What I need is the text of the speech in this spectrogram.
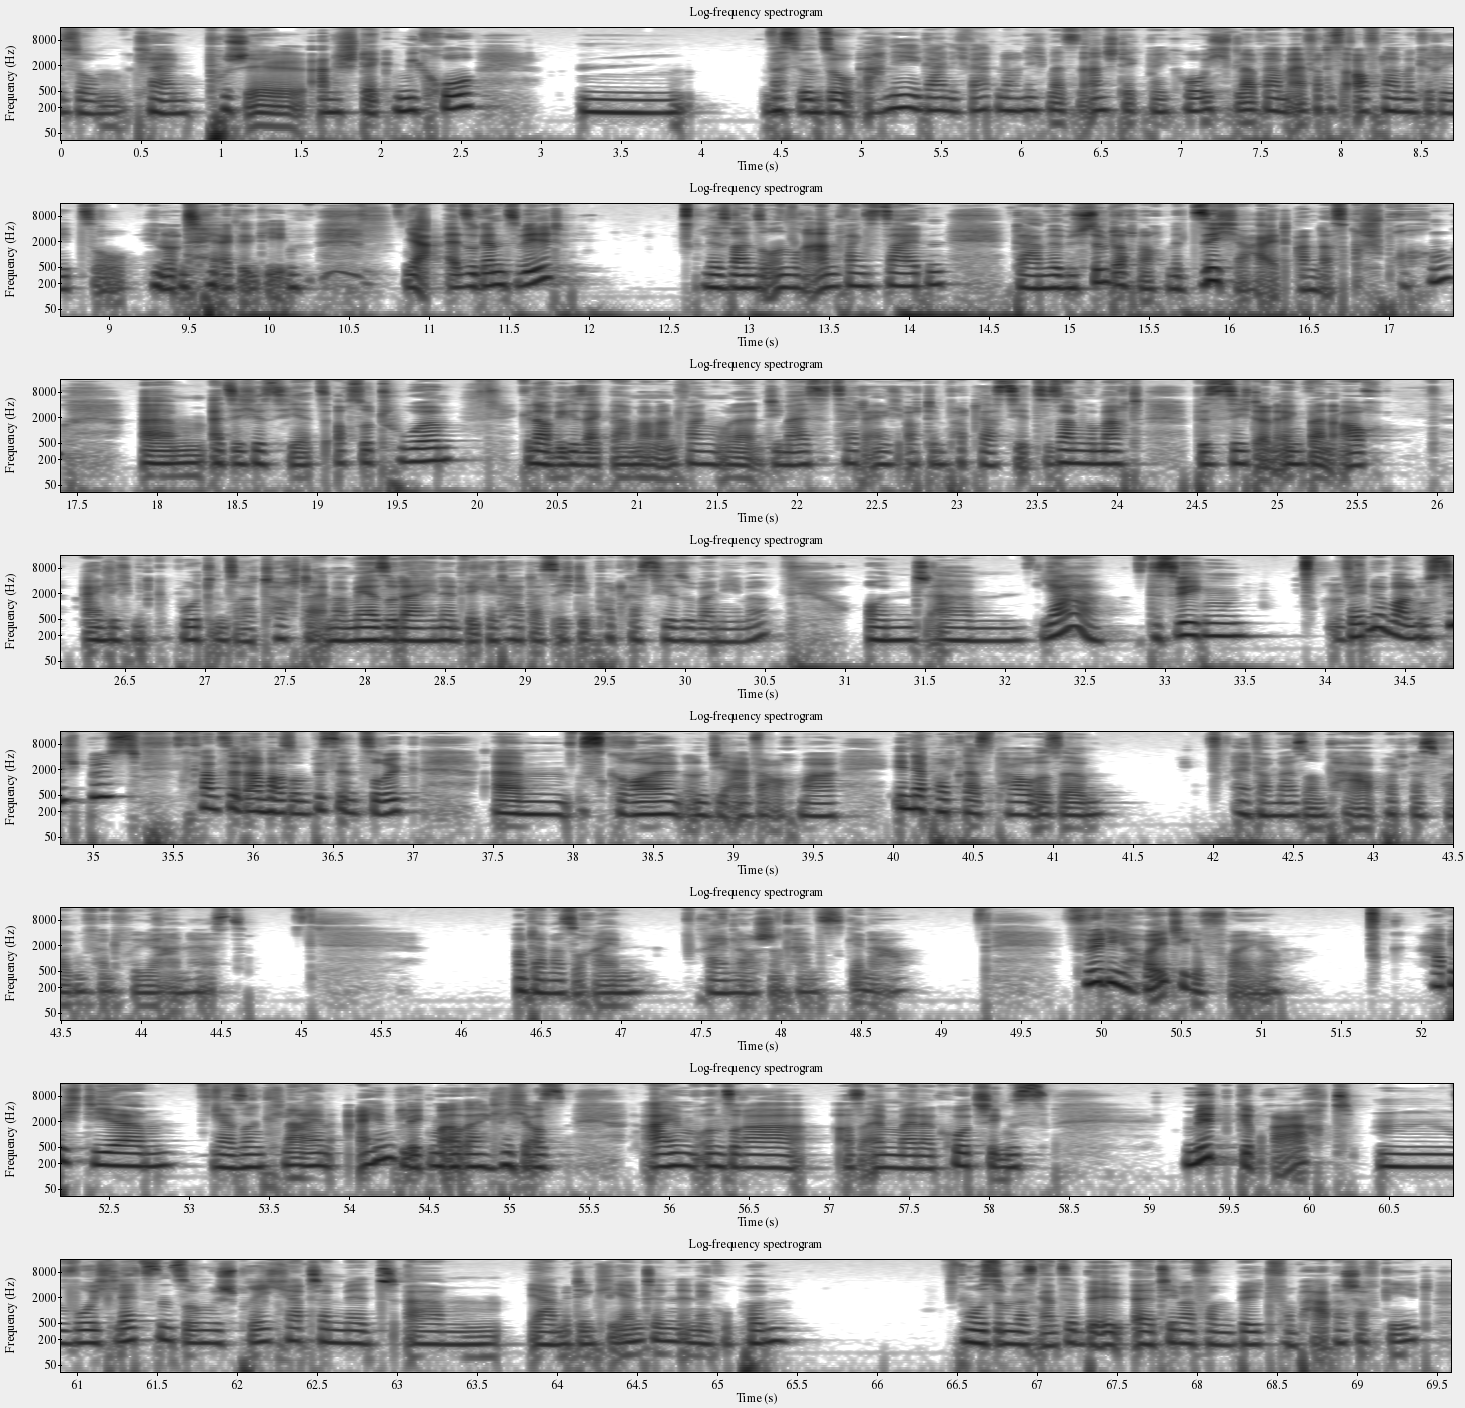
so einem kleinen Puschel-Ansteckmikro, mm, was wir uns so, ach nee, gar nicht, wir hatten noch nicht mal ein Ansteckmikro. Ich glaube, wir haben einfach das Aufnahmegerät so hin und her gegeben. Ja, also ganz wild. Das waren so unsere Anfangszeiten. Da haben wir bestimmt auch noch mit Sicherheit anders gesprochen, ähm, als ich es jetzt auch so tue. Genau, wie gesagt, wir haben am Anfang oder die meiste Zeit eigentlich auch den Podcast hier zusammen gemacht, bis es sich dann irgendwann auch eigentlich mit Geburt unserer Tochter immer mehr so dahin entwickelt hat, dass ich den Podcast hier so übernehme. Und ähm, ja, deswegen, wenn du mal lustig bist, kannst du da mal so ein bisschen zurück ähm, scrollen und dir einfach auch mal in der Podcast-Pause einfach mal so ein paar Podcast-Folgen von früher anhörst. Und da mal so rein, reinlauschen kannst. Genau. Für die heutige Folge habe ich dir ja so einen kleinen Einblick mal eigentlich aus einem unserer, aus einem meiner Coachings mitgebracht, mm, wo ich letztens so ein Gespräch hatte mit, ähm, ja, mit den Klientinnen in der Gruppe, wo es um das ganze Bild, äh, Thema vom Bild von Partnerschaft geht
